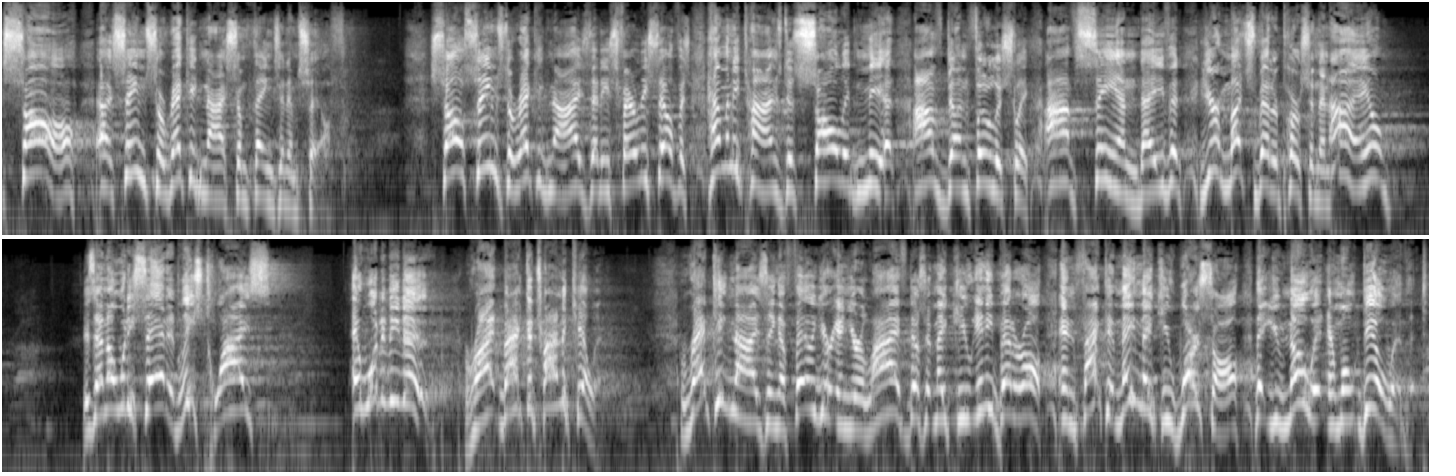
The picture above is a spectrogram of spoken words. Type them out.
Saul uh, seems to recognize some things in himself. Saul seems to recognize that he's fairly selfish. How many times does Saul admit, I've done foolishly? I've sinned, David. You're a much better person than I am. Is that not what he said? At least twice. And what did he do? Right back to trying to kill him. Recognizing a failure in your life doesn't make you any better off. In fact, it may make you worse off that you know it and won't deal with it.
